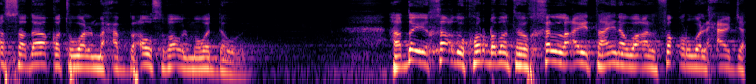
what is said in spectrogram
alsadaaqatu walmaxaba aw sifaau lmawadda wey. Hadday khadu kor dhaban tahay khalla ay tahayna waa alfaqru walxaaja.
